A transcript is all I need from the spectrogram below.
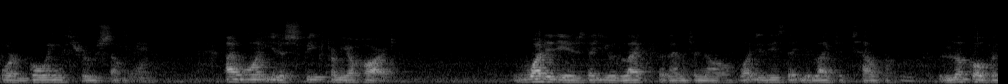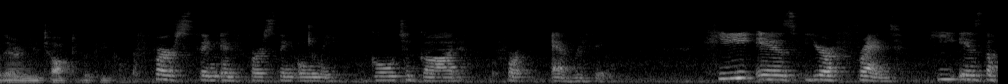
who are going through something, I want you to speak from your heart. What it is that you would like for them to know, what it is that you'd like to tell them. Mm-hmm. Look over there and you talk to the people. First thing and first thing only, go to God for everything. He is your friend. He is the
